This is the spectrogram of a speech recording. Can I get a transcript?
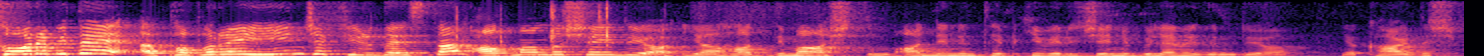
sonra bir de e, paparayı yiyince Firdevs'ten Adnan da şey diyor. Ya haddimi aştım. Annenin tepki vereceğini bilemedim diyor. Ya kardeşim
